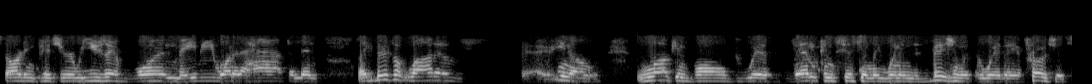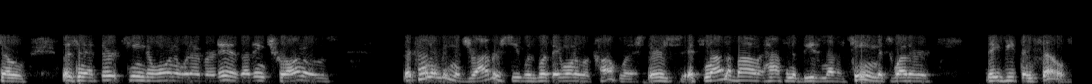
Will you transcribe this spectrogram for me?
starting pitcher. We usually have one, maybe one and a half, and then like there's a lot of uh, you know luck involved with them consistently winning the division with the way they approach it. So listen, at 13 to one or whatever it is, I think Toronto's they're kind of in the driver's seat with what they want to accomplish. There's it's not about having to beat another team; it's whether they beat themselves.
